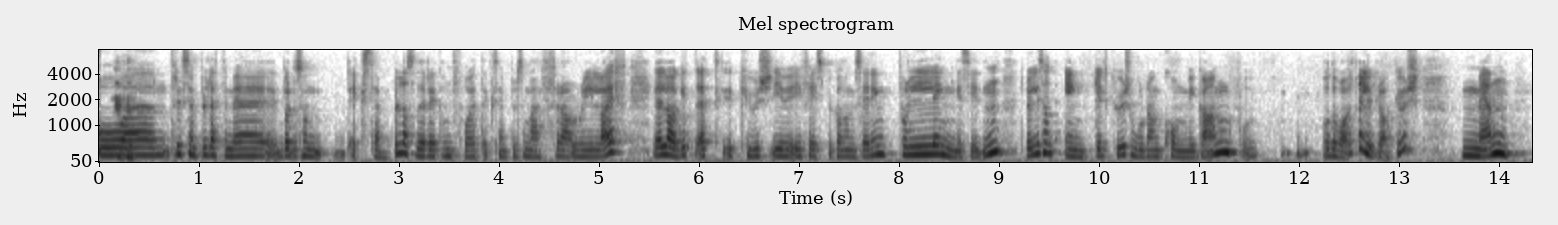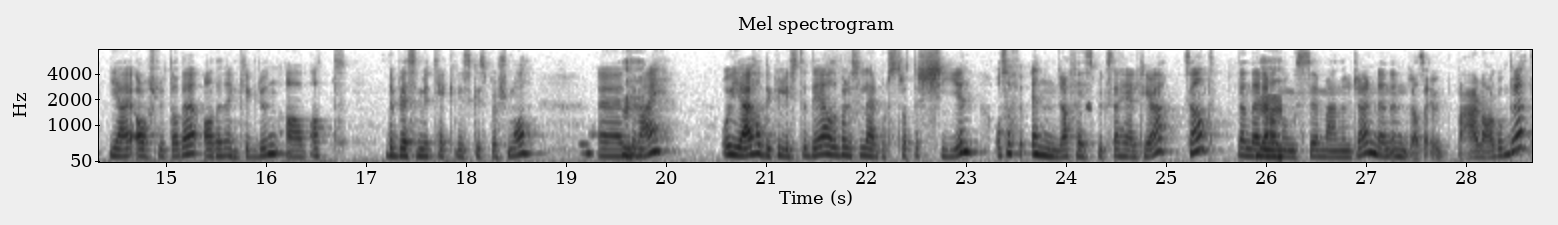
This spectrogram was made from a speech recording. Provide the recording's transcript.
Og f.eks. dette med bare sånn eksempel, altså dere kan få et eksempel som er fra real life. Jeg har laget et kurs i, i Facebook-annonsering for lenge siden. Et veldig sånn enkelt kurs, hvordan komme i gang. Og det var et veldig bra kurs. Men jeg avslutta det av den enkle grunn av at det ble så mye tekniske spørsmål eh, til meg. Og jeg hadde ikke lyst til det, jeg hadde bare lyst til å lære bort strategien. Og så endra Facebook seg hele tida. Den der annonsemanageren den endra seg jo hver dag omtrent.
